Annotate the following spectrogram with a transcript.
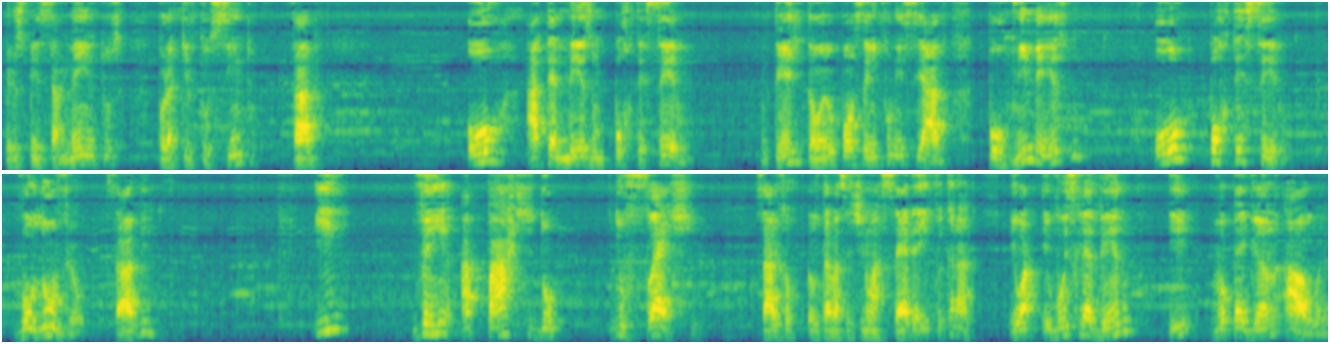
pelos pensamentos, por aquilo que eu sinto, sabe? Ou até mesmo por terceiro, entende? Então eu posso ser influenciado por mim mesmo ou por terceiro, volúvel, sabe? E vem a parte do, do flash, sabe? Que eu, eu tava assistindo uma série e fui, caraca, eu, eu vou escrevendo e vou pegando algo.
